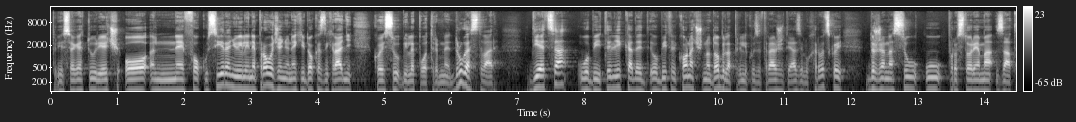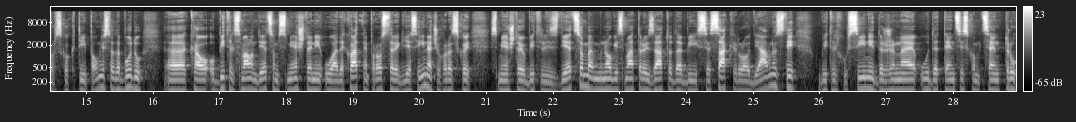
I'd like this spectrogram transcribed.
Prije svega je tu riječ o nefokusiranju ili neprovođenju nekih dokaznih radnji koje su bile potrebne. Druga stvar, Djeca u obitelji, kada je obitelj konačno dobila priliku zatražiti azil u Hrvatskoj, držana su u prostorijama zatvorskog tipa. Umjesto da budu e, kao obitelj s malom djecom smješteni u adekvatne prostore gdje se inače u Hrvatskoj smještaju obitelji s djecom, mnogi smatraju zato da bi se sakrilo od javnosti. Obitelj Husini držana je u detencijskom centru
